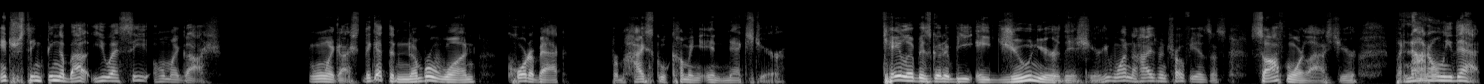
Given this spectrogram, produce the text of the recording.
Interesting thing about USC, oh my gosh. Oh my gosh. They got the number one quarterback from high school coming in next year. Caleb is going to be a junior this year. He won the Heisman Trophy as a sophomore last year. But not only that,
